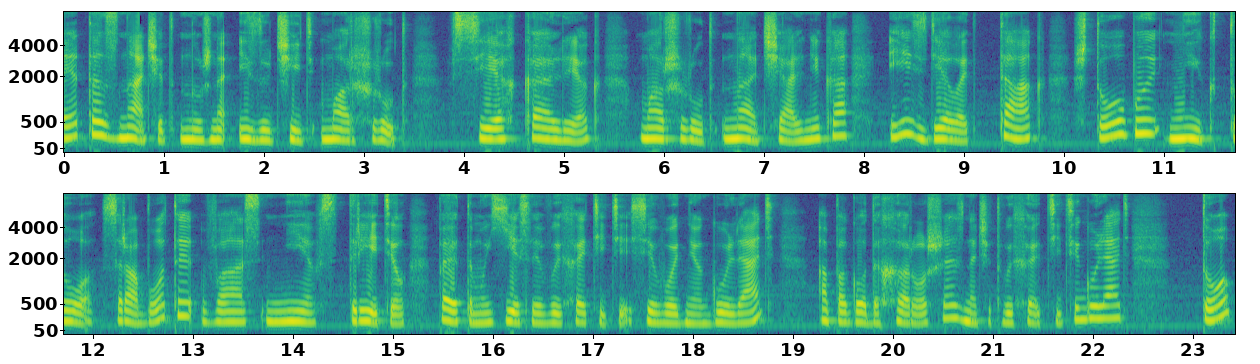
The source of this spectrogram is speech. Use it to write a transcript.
Это значит, нужно изучить маршрут всех коллег, маршрут начальника и сделать так, чтобы никто с работы вас не встретил. Поэтому, если вы хотите сегодня гулять, а погода хорошая, значит вы хотите гулять, то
